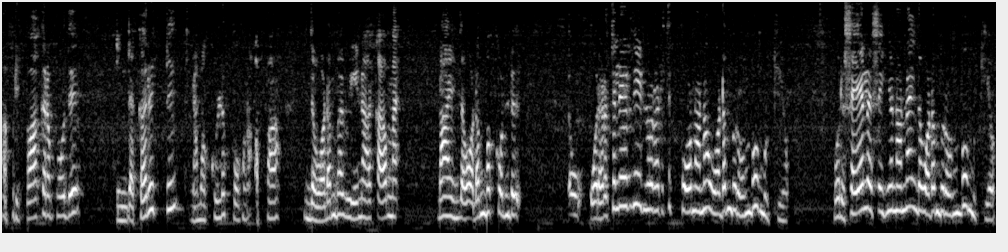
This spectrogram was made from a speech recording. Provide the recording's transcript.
அப்படி பார்க்குற போது இந்த கருத்து நமக்குள்ளே போகணும். அப்பா இந்த உடம்பை வீணாக்காமல் நான் இந்த உடம்பை கொண்டு ஒரு இடத்துல இருந்து இன்னொரு இடத்துக்கு போனோன்னா உடம்பு ரொம்ப முக்கியம். ஒரு செயலை செய்யணுன்னா இந்த உடம்பு ரொம்ப முக்கியம்.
